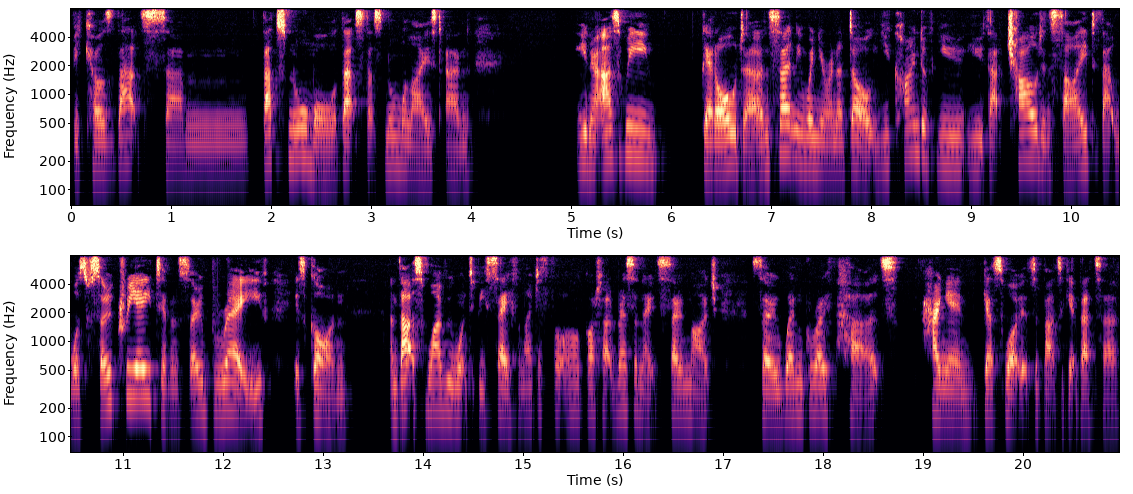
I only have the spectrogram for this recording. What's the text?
because that's um, that's normal. That's that's normalized. And you know, as we get older, and certainly when you're an adult, you kind of you you that child inside that was so creative and so brave is gone, and that's why we want to be safe. And I just thought, oh gosh, that resonates so much. So when growth hurts, hang in. Guess what? It's about to get better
